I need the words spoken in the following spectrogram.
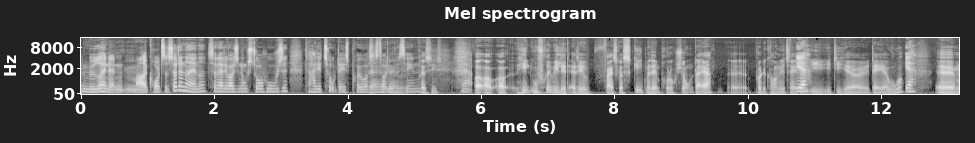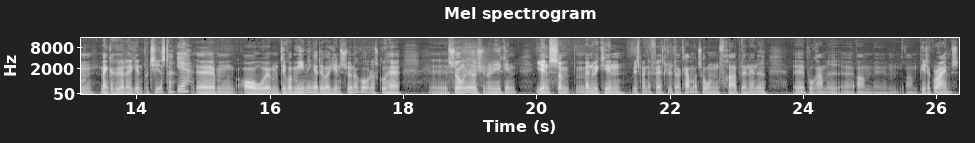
møder hinanden meget kort tid, så er det noget andet. Sådan er det jo også i nogle store huse. Der har de to dages prøver, så står de det på er scenen. Præcis. Ja. Og, og, og helt ufrivilligt er det jo faktisk også sket med den produktion, der er øh, på det kongelige teater Ja. i, i de her øh, dage og uger. Ja. Øhm, man kan høre dig igen på tirsdag. Ja. Øhm, og øhm, det var meningen, at det var Jens Søndergaard, der skulle have øh, sunget Eugeniken. Jens, som man vil kende, hvis man er fastlytter af kammertonen, fra blandt andet øh, programmet øh, om, øh, om Peter Grimes.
